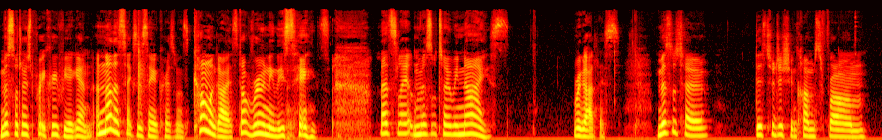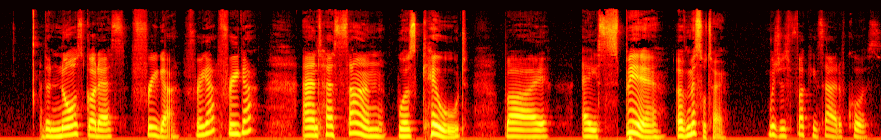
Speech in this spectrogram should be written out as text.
mistletoe's pretty creepy again. Another sexist thing at Christmas. Come on, guys, stop ruining these things. Let's let mistletoe be nice. Regardless, mistletoe, this tradition comes from the Norse goddess Frigga. Frigga? Frigga? And her son was killed by a spear of mistletoe, which is fucking sad, of course.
